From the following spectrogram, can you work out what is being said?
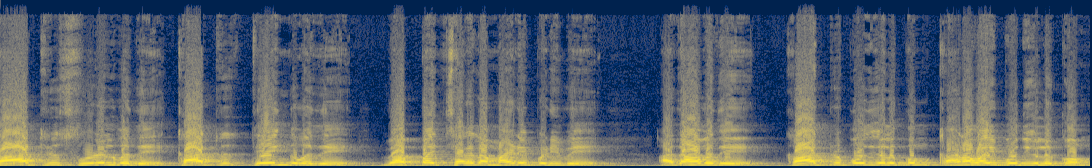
காற்று சுழல்வது காற்று தேங்குவது வெப்பச்சலன மழைப்பிடிவு அதாவது காற்று பகுதிகளுக்கும் கணவாய் பகுதிகளுக்கும்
